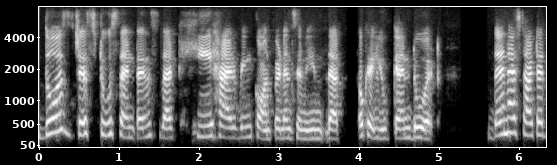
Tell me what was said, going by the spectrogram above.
Those just two sentences that he had been confidence in me that okay you can do it. Then i started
